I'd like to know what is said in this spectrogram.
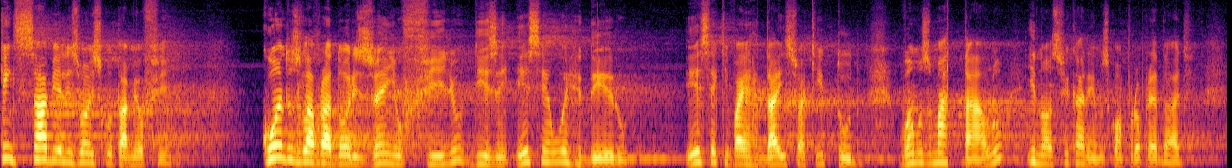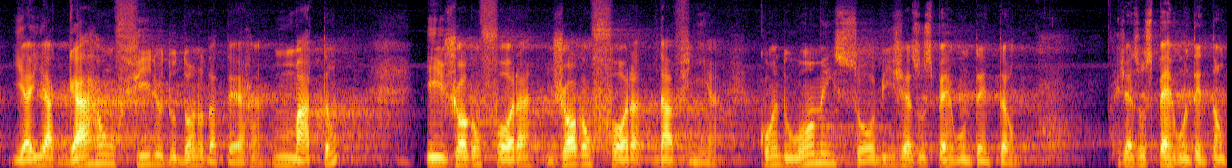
Quem sabe eles vão escutar meu filho. Quando os lavradores veem o filho, dizem: Esse é o herdeiro, esse é que vai herdar isso aqui tudo. Vamos matá-lo e nós ficaremos com a propriedade. E aí agarram o filho do dono da terra, matam e jogam fora, jogam fora da vinha. Quando o homem soube, Jesus pergunta então: Jesus pergunta então,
